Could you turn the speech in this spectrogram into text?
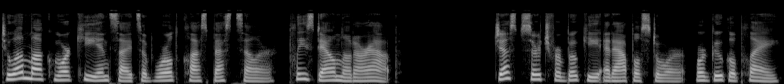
To unlock more key insights of world class bestseller, please download our app. Just search for Bookey at Apple Store or Google Play.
